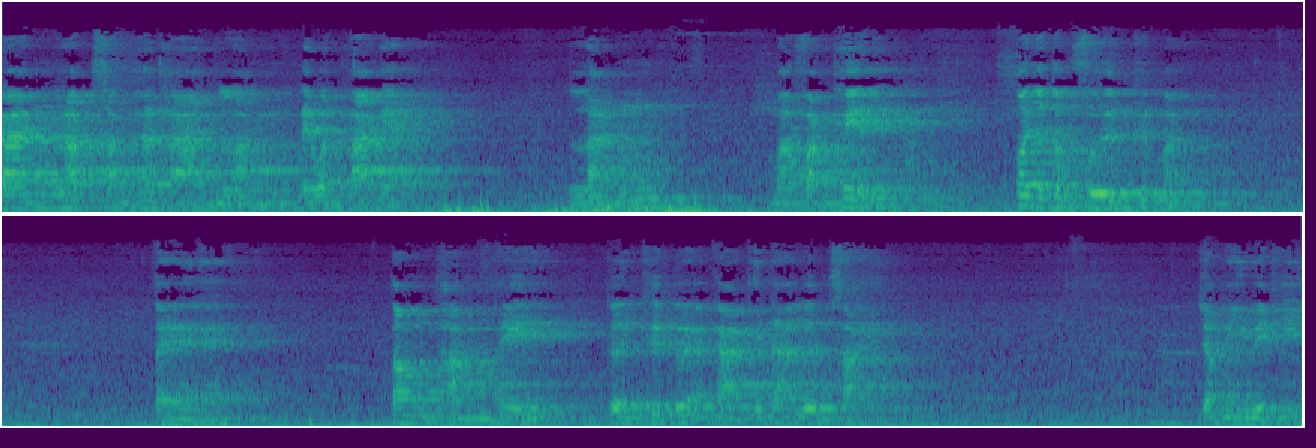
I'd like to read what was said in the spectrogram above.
การรับสังฆทานหลังในวันพระเนี่ยหลังมาฟังเทศเนี่ยก็จะต้องฟื้นขึ้นมา แต่ต้องทำให้เกิดขึ้นด้วยอาการที่น่าเลื่อมใส จะมีวิธี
